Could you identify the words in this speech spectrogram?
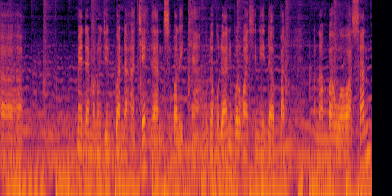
uh, Medan menuju Banda Aceh dan sebaliknya. Mudah-mudahan informasi ini dapat menambah wawasan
